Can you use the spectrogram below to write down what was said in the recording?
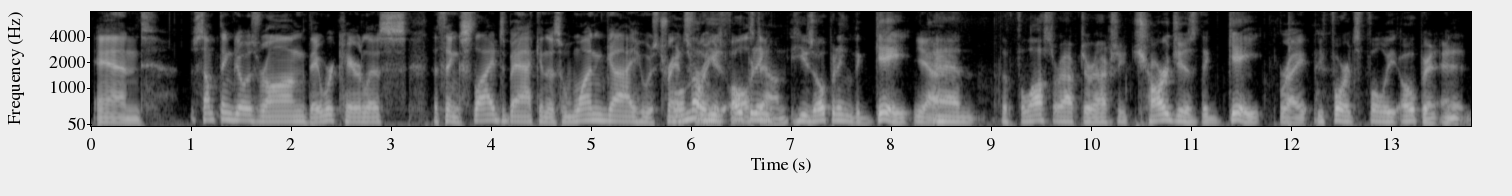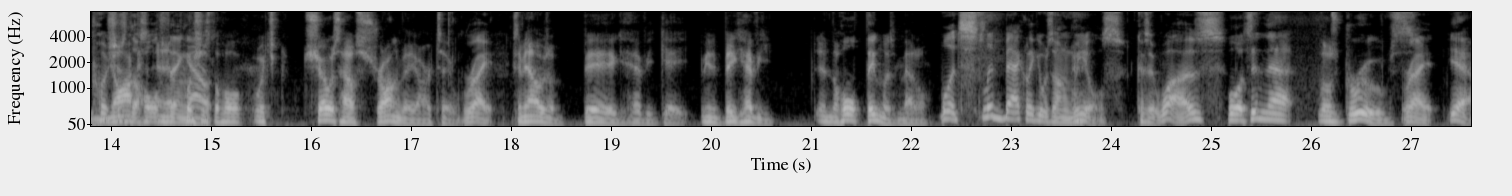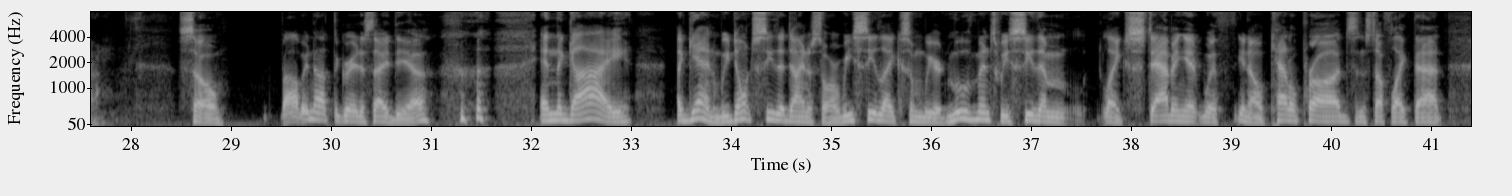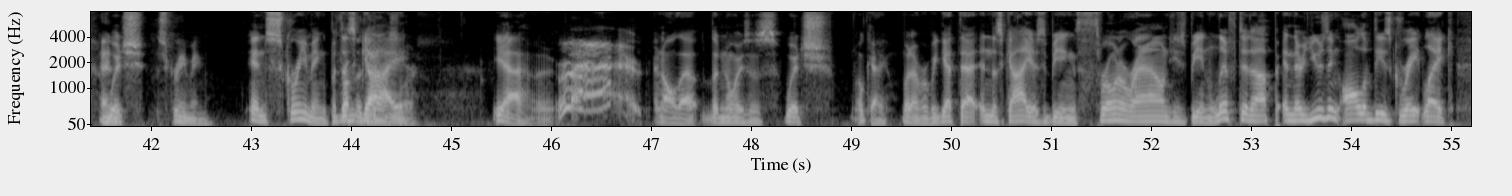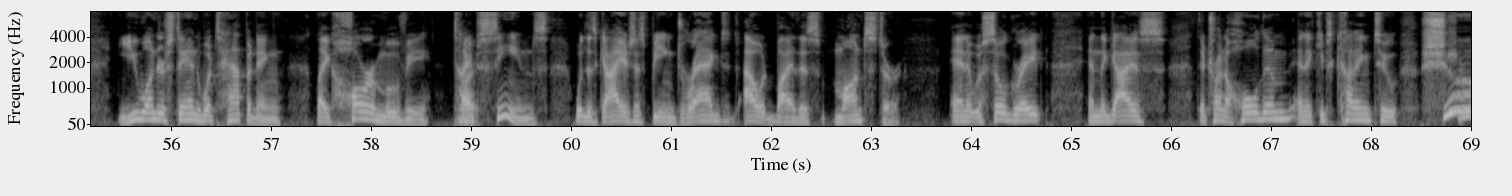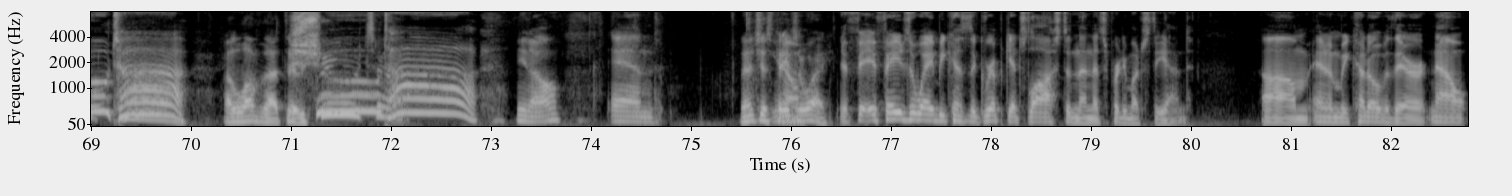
and something goes wrong they were careless the thing slides back and this one guy who was Well, transferring no, he's it falls opening. down He's opening the gate. Yeah. And the Velociraptor actually charges the gate right before it's fully open, and it pushes the whole thing pushes out. the whole, which shows how strong they are too. right 'Cause, I mean, that was a big, heavy gate. I mean, a big, heavy, and the whole thing was metal. well it slid back like it was on wheels because it was Well, it's in that those grooves. right Yeah. So, probably not the greatest idea. and the guy, again, we don't see the dinosaur. We see like some weird movements. We see them like stabbing it with, you know, cattle prods and stuff like that, And which screaming and screaming. But from this the guy, dinosaur. Yeah, and all that, the noises, which okay, whatever. We get that. And this guy is being thrown around. He's being lifted up, and they're using all of these great like, you understand what's happening, like horror movie type Right. scenes where this guy is just being dragged out by this monster. And it was so great. And the guys, they're trying to hold him, and it keeps cutting to Shoota! I love that too. Shoota! You know? And Then it just you fades know, away. It, it fades away because the grip gets lost, and then that's pretty much the end. Um, and then we cut over there. Now,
